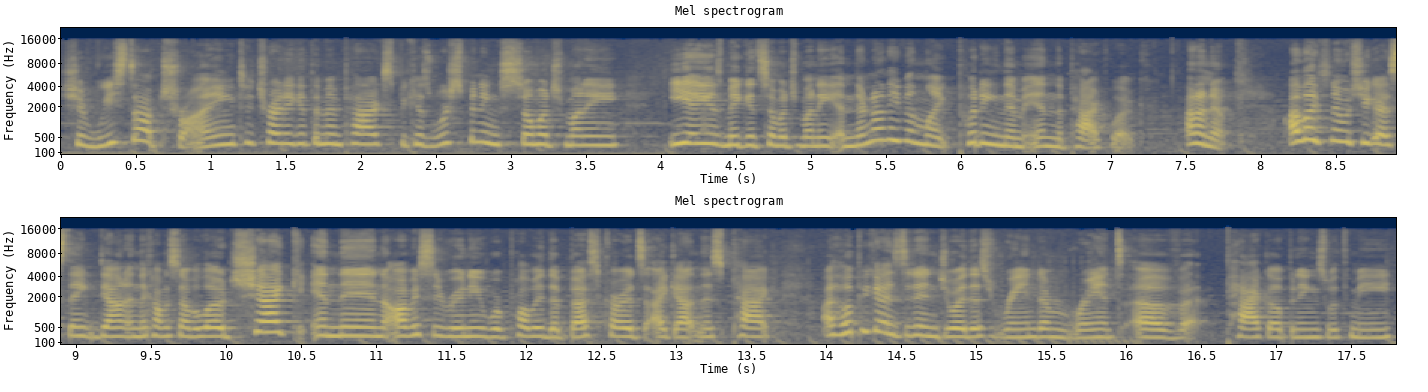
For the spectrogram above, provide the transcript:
Should we stop trying to try to get them in packs? Because we're spending so much money. EA is making so much money, and they're not even, like, putting them in the pack. Look, I don't know. I'd like to know what you guys think down in the comments down below. Check, and then obviously Rooney were probably the best cards I got in this pack. I hope you guys did enjoy this random rant of pack openings with me.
